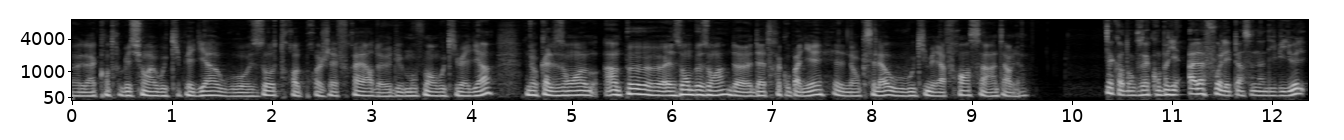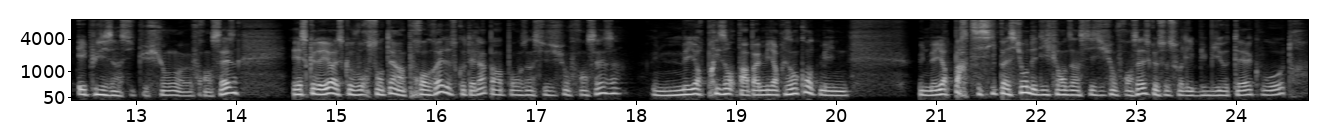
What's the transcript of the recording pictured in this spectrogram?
euh, la contribution à Wikipédia ou aux autres projets frères du mouvement Wikimedia. Donc elles ont un peu, elles ont besoin d'être accompagnées. Et donc c'est là où Wikimedia France intervient. D'accord, donc vous accompagnez à la fois les personnes individuelles et puis les institutions euh, françaises. Est-ce que d'ailleurs, est-ce que vous ressentez un progrès de ce côté-là par rapport aux institutions françaises? Une meilleure prise en, enfin pas une meilleure prise en compte, mais une, une meilleure participation des différentes institutions françaises, que ce soit les bibliothèques ou autres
